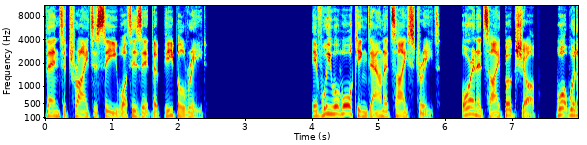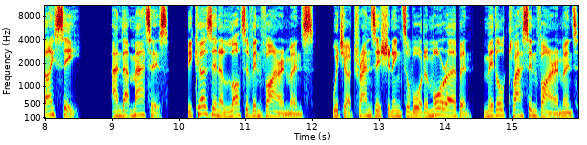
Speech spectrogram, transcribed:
then to try to see what is it that people read. If we were walking down a Thai street, or in a Thai bookshop, what would I see? And that matters, because in a lot of environments, which are transitioning toward a more urban, middle class environment,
